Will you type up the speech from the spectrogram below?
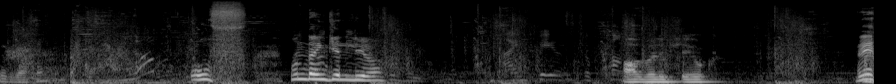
Dur bakayım. Of! Bundan geliyor. I'm built to conquer. Abi böyle bir şey yok. Ve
